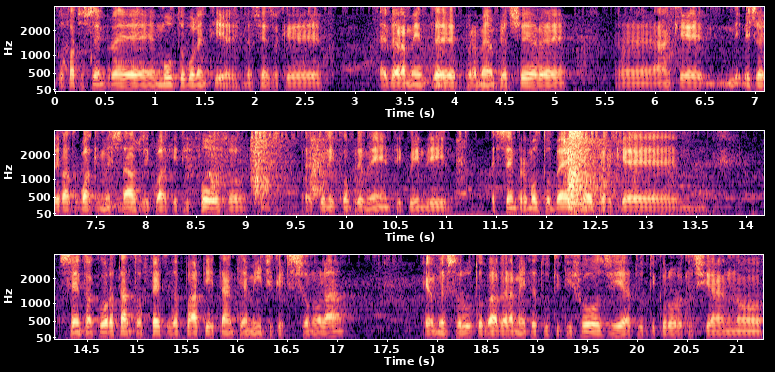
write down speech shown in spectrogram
lo faccio sempre molto volentieri, nel senso che è veramente per me un piacere, eh, anche mi è già arrivato qualche messaggio di qualche tifoso eh, con i complimenti, quindi è sempre molto bello perché sento ancora tanto affetto da parte di tanti amici che ci sono là e un mio saluto va veramente a tutti i tifosi, a tutti coloro che ci hanno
